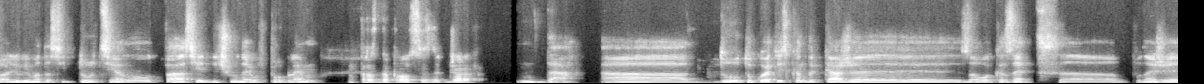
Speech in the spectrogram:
любимата си Турция, но това си е лично негов проблем. Раз да просто се Джарев. Да. А, другото, което искам да кажа е за Лаказет, а, понеже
